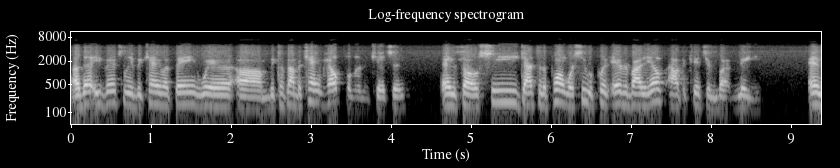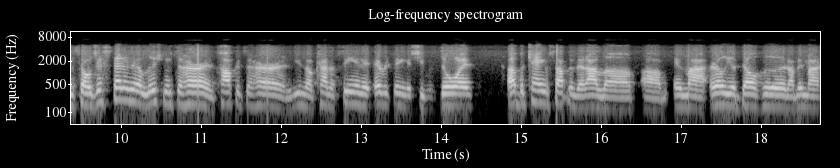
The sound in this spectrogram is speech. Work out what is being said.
uh, that eventually became a thing where um, because I became helpful in the kitchen, and so she got to the point where she would put everybody else out the kitchen but me. And so just standing there listening to her and talking to her and you know kind of seeing it, everything that she was doing uh, became something that I love. Um, in my early adulthood, I'm in my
